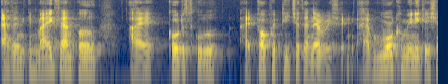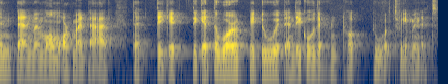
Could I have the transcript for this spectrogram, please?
as in in my example, I go to school, I talk with teachers and everything. I have more communication than my mom or my dad. That they get they get the work, they do it, and they go there and talk two or three minutes.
